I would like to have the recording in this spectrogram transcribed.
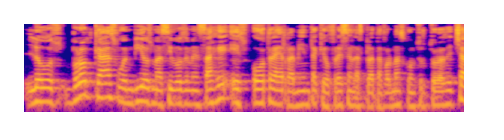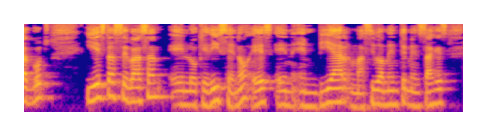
Los broadcasts o envíos masivos de mensaje es otra herramienta que ofrecen las plataformas constructoras de chatbots y estas se basan en lo que dice, ¿no? Es en enviar masivamente mensajes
